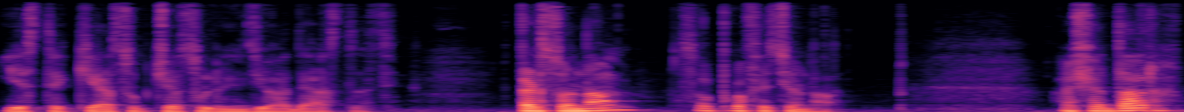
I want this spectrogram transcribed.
este cheia succesului în ziua de astăzi, personal sau profesional. Așadar,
